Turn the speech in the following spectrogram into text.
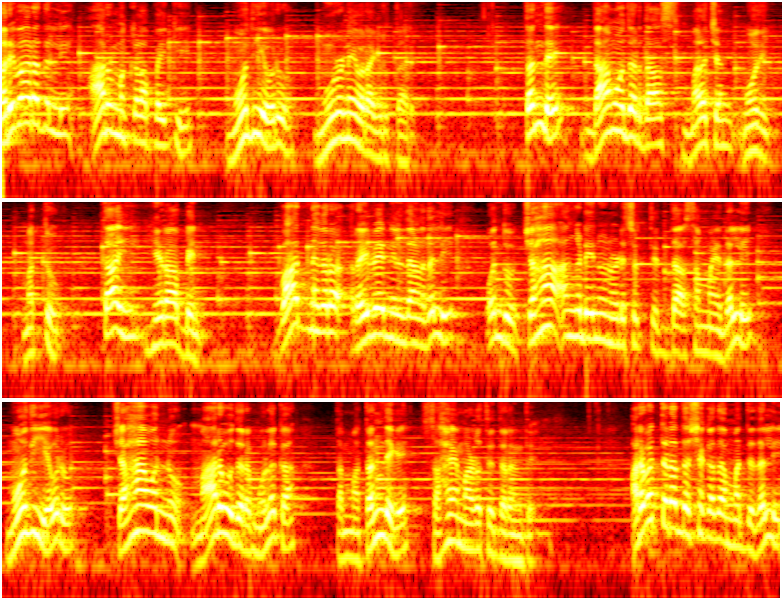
ಪರಿವಾರದಲ್ಲಿ ಆರು ಮಕ್ಕಳ ಪೈಕಿ ಮೋದಿಯವರು ಮೂರನೆಯವರಾಗಿರುತ್ತಾರೆ. ತಂದೆ ದಾಮೋದರ್ ದಾಸ್ ಮಲಚಂದ್ ಮೋದಿ ಮತ್ತು ತಾಯಿ ಹೀರಾಬೆನ್ ವಾದ್ನಗರ ರೈಲ್ವೆ ನಿಲ್ದಾಣದಲ್ಲಿ ಒಂದು ಚಹಾ ಅಂಗಡಿಯನ್ನು ನಡೆಸುತ್ತಿದ್ದ ಸಮಯದಲ್ಲಿ ಮೋದಿಯವರು ಚಹಾವನ್ನು ಮಾರುವುದರ ಮೂಲಕ ತಮ್ಮ ತಂದೆಗೆ ಸಹಾಯ ಮಾಡುತ್ತಿದ್ದರಂತೆ. ಅರವತ್ತರ ದಶಕದ ಮಧ್ಯದಲ್ಲಿ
